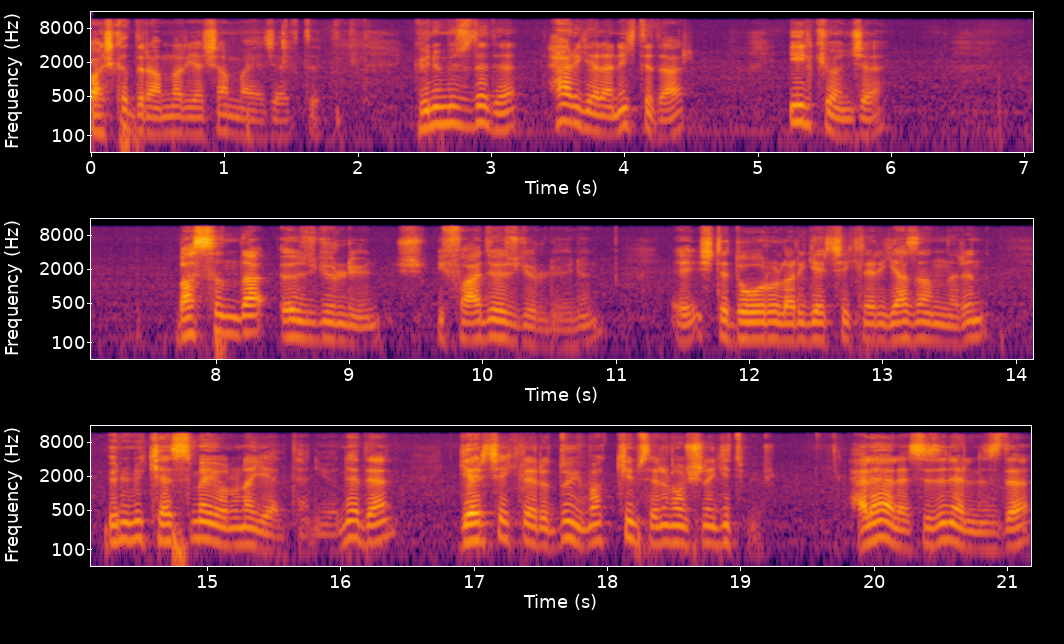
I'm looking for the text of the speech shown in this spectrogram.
başka dramlar yaşanmayacaktı. Günümüzde de her gelen iktidar ilk önce basında özgürlüğün, ifade özgürlüğünün, e, işte doğruları, gerçekleri yazanların önünü kesme yoluna yelteniyor. Neden? Gerçekleri duymak kimsenin hoşuna gitmiyor. Hele hele sizin elinizde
